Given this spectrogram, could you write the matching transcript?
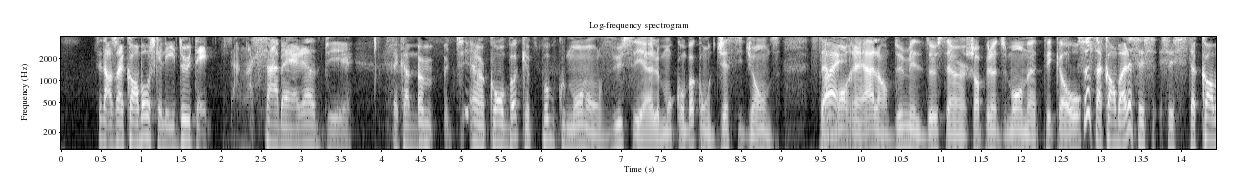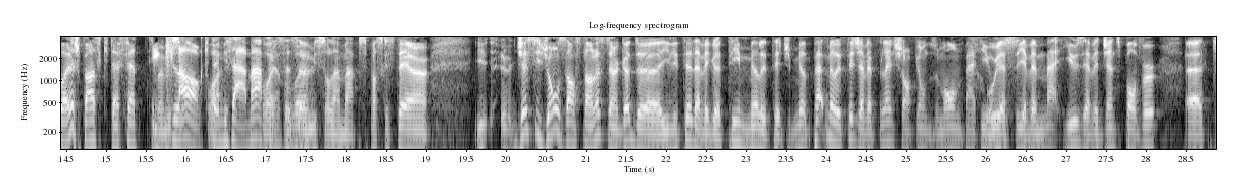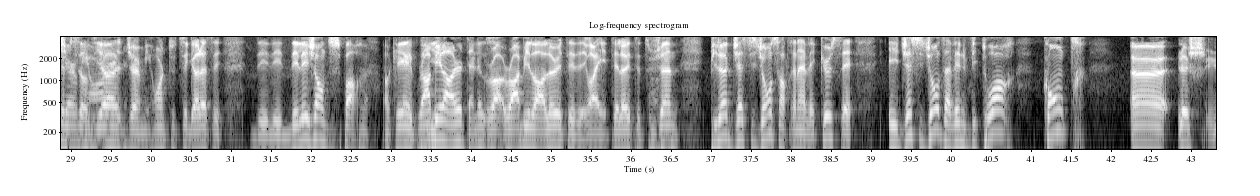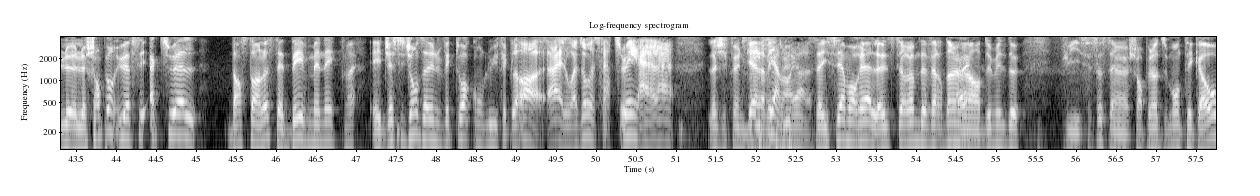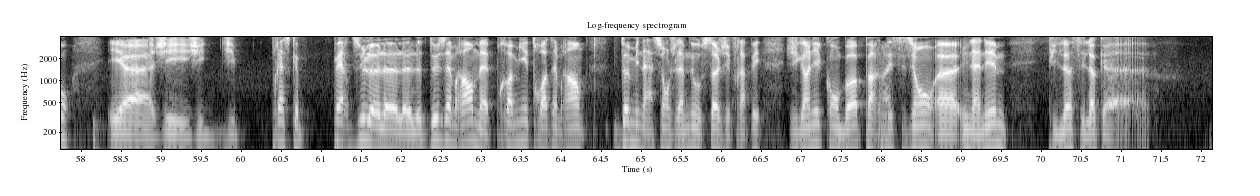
tu dans un combat où que les deux étaient en sang ben raide puis euh, c'était comme Un, tu sais, un combat que pas beaucoup de monde ont vu, c'est euh, mon combat contre Jesse Jones. C'était à. Montréal en 2002. C'était un championnat du monde euh, TKO. ça c'est un combat là c'est ce combat là je pense qui t'a fait éclore sur- qui t'a mis sur la map Ouais, là, ça m'a mis sur la map. C'est parce que c'était un. il- Jesse Jones, dans ce temps-là, c'était un gars de. Il était avec le team Militich. Mil- Pat Militich avait plein de champions du monde au. UFC. Il y avait Matt Hughes, il y avait Jens Pulver, euh, Tim Jeremy Sylvia, Horn. Jeremy Horn, tous ces gars-là, c'est des, des, des légendes du sport. OK? Puis- Robbie Lawler était là aussi. Ro- Robbie Lawler était, ouais, il était là, il était tout jeune. Puis là, Jesse Jones s'entraînait avec eux. c'est- Et Jesse Jones avait une victoire contre euh, le, ch- le- le champion UFC actuel dans ce temps-là, c'était Dave. Ouais. Et Jesse Jones avait une victoire contre lui. Fait que là, ah, l'oiseau va se faire tuer. Là, là, là. Là, j'ai fait une guerre avec lui. C'était ici à Montréal, l'Auditorium de Verdun Ouais. en 2002. Puis c'est ça, c'était un championnat du monde TKO. Et euh, j'ai presque perdu le- le deuxième round, mais premier, troisième round, domination. Je l'ai amené au sol, j'ai frappé. J'ai gagné le combat par Ouais. décision euh, unanime. Puis là, c'est là que euh,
